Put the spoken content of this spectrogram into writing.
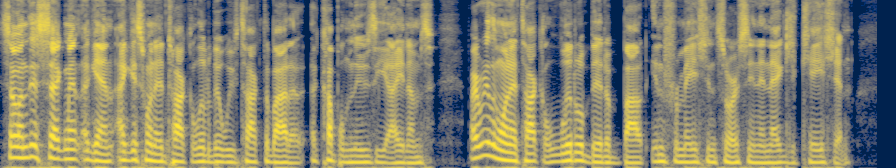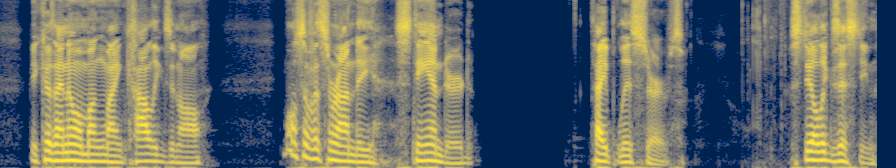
So in this segment, again, I just wanted to talk a little bit. We've talked about a, a couple newsy items I really want to talk a little bit about information sourcing and education because I know among my colleagues and all, most of us are on the standard type listservs, still existing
